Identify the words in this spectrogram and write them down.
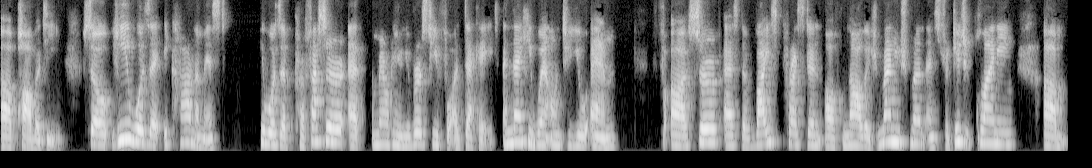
uh, poverty. So he was an economist. He was a professor at American University for a decade. And then he went on to UM, uh, served as the vice president of knowledge management and strategic planning um,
